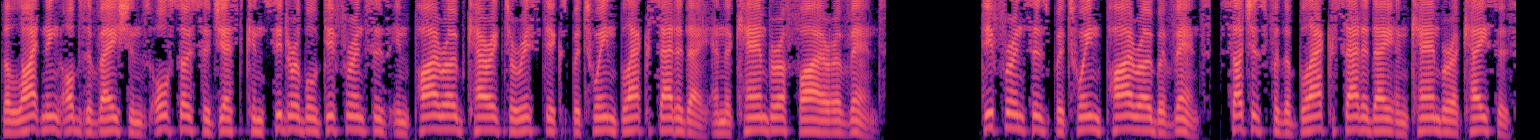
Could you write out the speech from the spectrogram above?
the lightning observations also suggest considerable differences in pyrobe characteristics between Black Saturday and the Canberra fire event. Differences between pyrobe events, such as for the Black Saturday and Canberra cases,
